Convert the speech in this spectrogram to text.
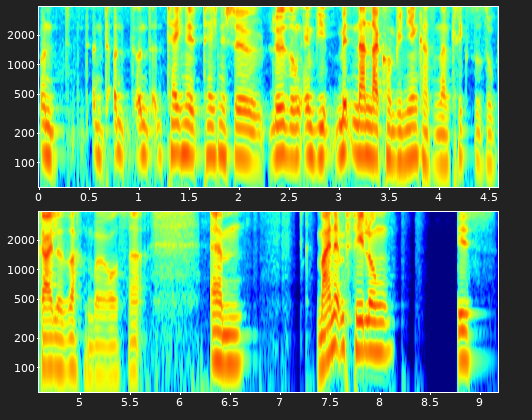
und, und, und, und technische Lösungen irgendwie miteinander kombinieren kannst und dann kriegst du so geile Sachen bei raus. Ja. Ähm, meine Empfehlung ist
